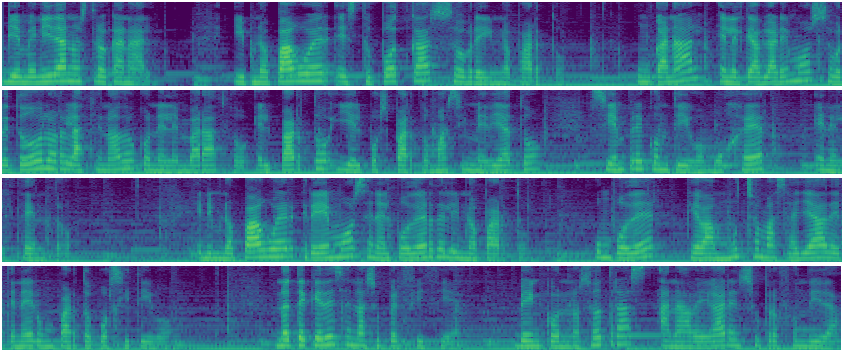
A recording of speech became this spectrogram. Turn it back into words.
Bienvenida a nuestro canal. HipnoPower es tu podcast sobre hipnoparto, un canal en el que hablaremos sobre todo lo relacionado con el embarazo, el parto y el posparto más inmediato, siempre contigo, mujer, en el centro. En HipnoPower creemos en el poder del hipnoparto, un poder que va mucho más allá de tener un parto positivo. No te quedes en la superficie, ven con nosotras a navegar en su profundidad.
